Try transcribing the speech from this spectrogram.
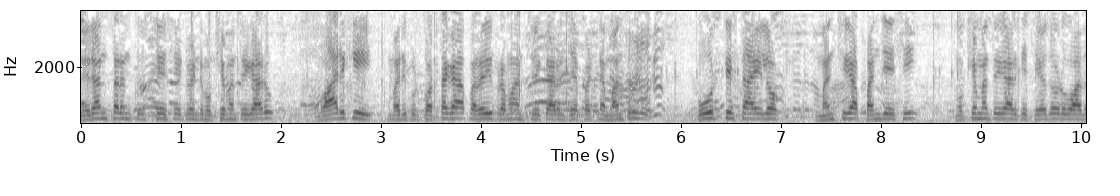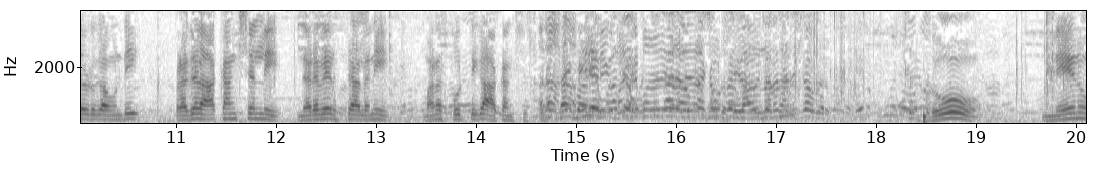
నిరంతరం కృషి చేసేటువంటి ముఖ్యమంత్రి గారు. వారికి మరి ఇప్పుడు కొత్తగా పదవీ ప్రమాణ స్వీకారం చేపట్టిన మంత్రులు పూర్తి స్థాయిలో మంచిగా పనిచేసి ముఖ్యమంత్రి గారికి చేదోడు వాదోడుగా ఉండి ప్రజల ఆకాంక్షల్ని నెరవేర్చాలని మనస్ఫూర్తిగా ఆకాంక్షిస్తున్నాను. ఇప్పుడు నేను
